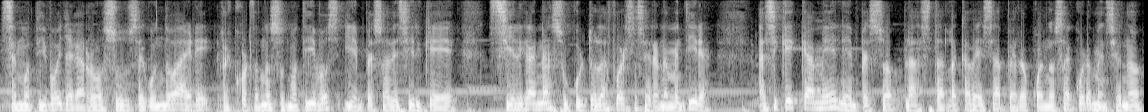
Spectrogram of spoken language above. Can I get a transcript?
se motivó y agarró su segundo aire recordando sus motivos y empezó a decir que si él gana su culto a la fuerza será una mentira. Así que Kame le empezó a aplastar la cabeza, pero cuando Sakura mencionó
